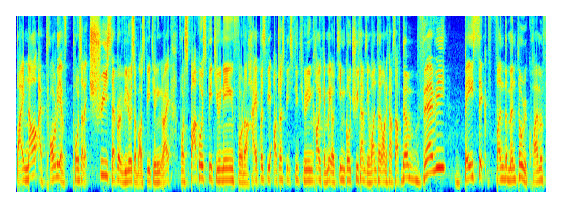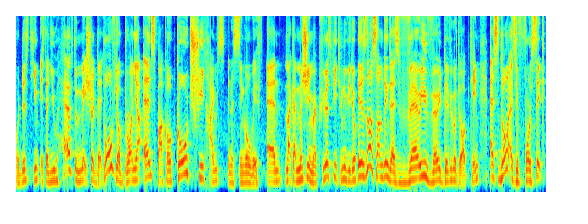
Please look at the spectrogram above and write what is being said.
By now I probably have posted like three separate videos about speed tuning right? For Sparkle speed tuning for the hyper speed ultra speed speed tuning how you can make your team go three times in one turn all that kind of stuff. The very basic fundamental requirement for this team is that you have to make sure that both your Bronya and Sparkle go three times in a single wave. And like I mentioned in my previous speed tuning video it is not something that's very very difficult to obtain. As long as you forsake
